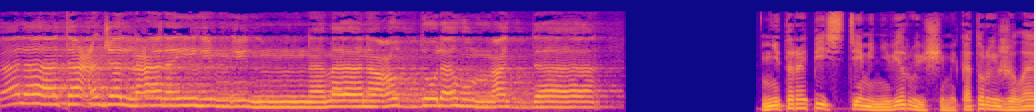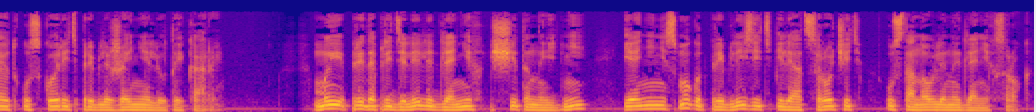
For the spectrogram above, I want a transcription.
فلا تعجل عليهم إنما نعد لهم عدا Не торопись с теми неверующими, которые желают ускорить приближение лютой кары. Мы предопределили для них считанные дни, и они не смогут приблизить или отсрочить установленный для них срок.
